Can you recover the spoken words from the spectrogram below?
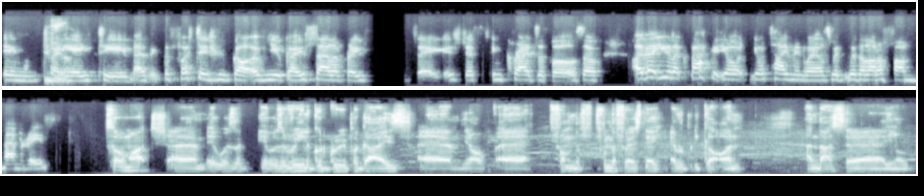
in 2018. Yeah. I think the footage we've got of you guys celebrating is just incredible. So I bet you look back at your, your time in Wales with, with a lot of fond memories so much. Um, it was a it was a really good group of guys. Um, you know, uh, from the from the first day, everybody got on, and that's uh, you know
